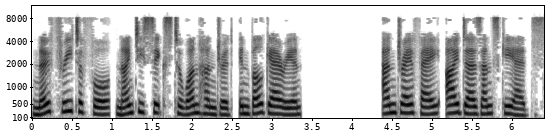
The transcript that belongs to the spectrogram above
No 3-4, 96-100, in Bulgarian Andreev A. I. Derzhanski eds.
